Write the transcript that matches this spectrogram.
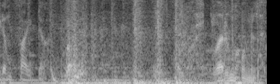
இடம் ஃபைட்டர் வருமானம் இல்ல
